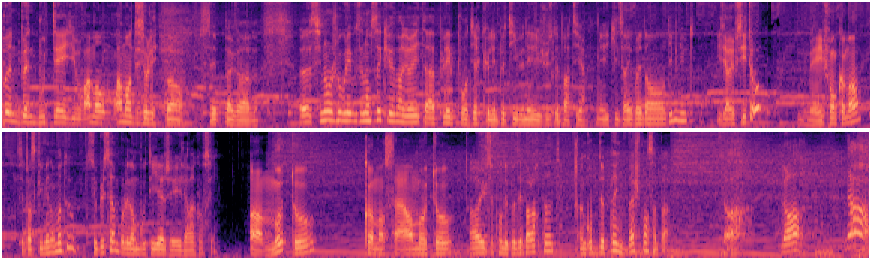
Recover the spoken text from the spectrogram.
bonne bonne bouteille. Vraiment, vraiment désolé. Bon, c'est pas grave. Euh, sinon, je voulais vous annoncer que Marguerite a appelé pour dire que les petits venaient juste de partir et qu'ils arriveraient dans 10 minutes. Ils arrivent si tôt? Mais ils font comment? C'est parce qu'ils viennent en moto. C'est plus simple pour les embouteillages et les raccourcis. En moto? Comment ça, en moto Oh, ils se font déposer par leurs potes. Un groupe de punk vachement sympa. Non Non Non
